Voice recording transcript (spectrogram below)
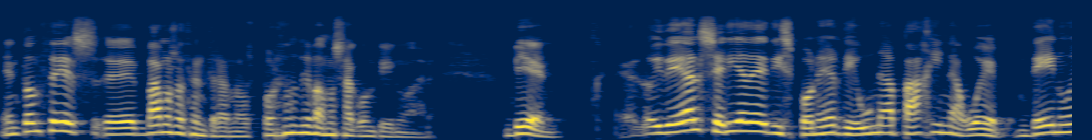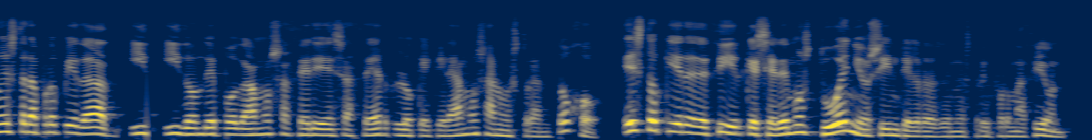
Entonces, eh, vamos a centrarnos. ¿Por dónde vamos a continuar? Bien, eh, lo ideal sería de disponer de una página web de nuestra propiedad y, y, donde podamos hacer y deshacer lo que queramos a nuestro antojo. Esto quiere decir que seremos dueños íntegros de nuestra información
